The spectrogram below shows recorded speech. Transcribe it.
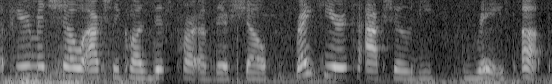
A pyramid shell will actually cause this part of their shell right here to actually be raised up.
